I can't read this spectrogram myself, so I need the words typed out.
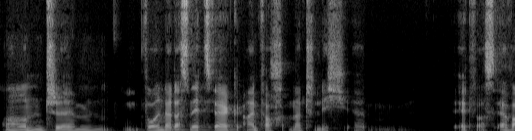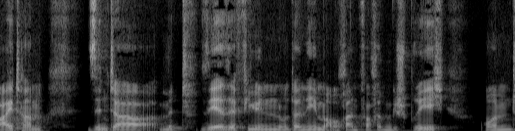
und ähm, wollen da das Netzwerk einfach natürlich ähm, etwas erweitern, sind da mit sehr, sehr vielen Unternehmen auch einfach im Gespräch und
